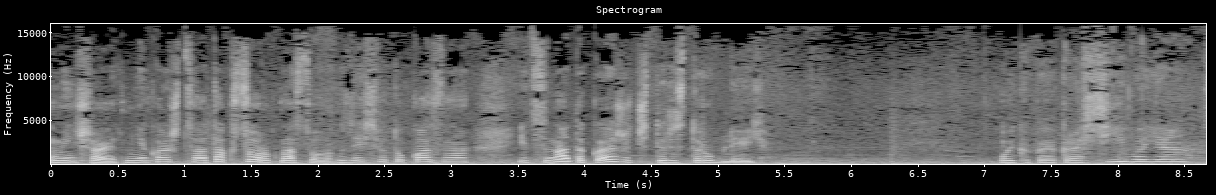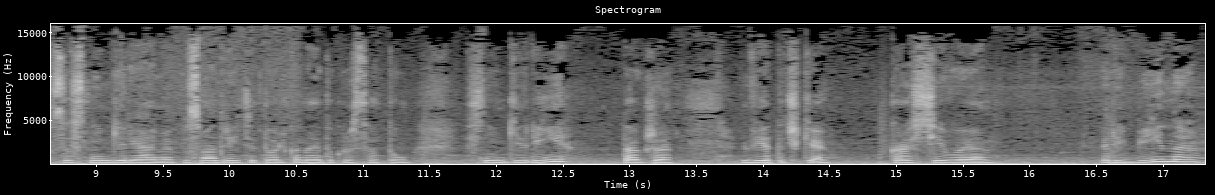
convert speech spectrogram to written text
уменьшает. Мне кажется, а так 40 на 40 здесь вот указано. И цена такая же 400 рублей. Ой, какая красивая со снегирями. Посмотрите только на эту красоту. Снегири, также веточки красивые, рябины.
